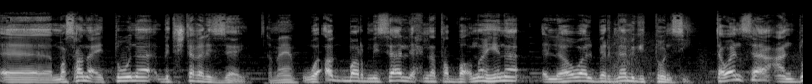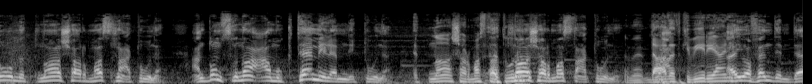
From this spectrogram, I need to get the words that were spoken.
آه، مصانع التونة بتشتغل إزاي. تمام. وأكبر مثال إحنا طبقناه هنا اللي هو البرنامج التونسي. توانسة عندهم 12 مصنع تونة. عندهم صناعة مكتملة من التونة. 12 مصنع تونة؟ 12 مصنع تونة. تمام. ده عدد كبير يعني؟ أيوه يا فندم. ده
